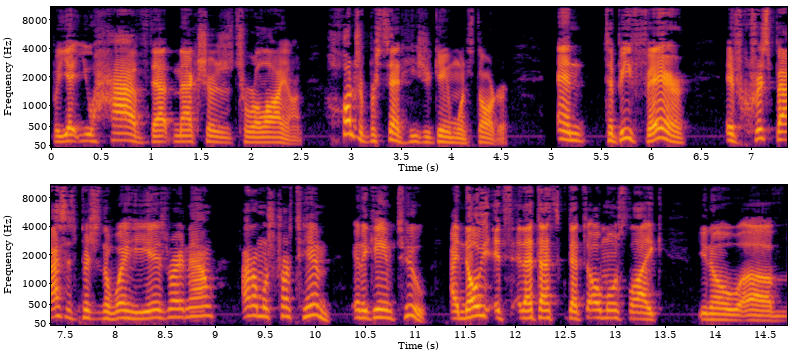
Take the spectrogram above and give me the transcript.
but yet you have that Max Scherzer to rely on. 100% he's your game one starter. And to be fair, if Chris Bassitt's pitching the way he is right now, I'd almost trust him in a game two. I know it's that that's that's almost like you know. Um,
